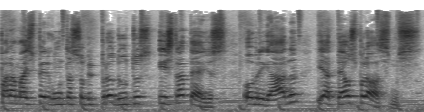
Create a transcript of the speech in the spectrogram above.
para mais perguntas sobre produtos e estratégias. Obrigado e até os próximos.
